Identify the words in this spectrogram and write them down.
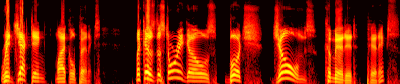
rejecting Michael Penix. Because the story goes Butch Jones committed Penix.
